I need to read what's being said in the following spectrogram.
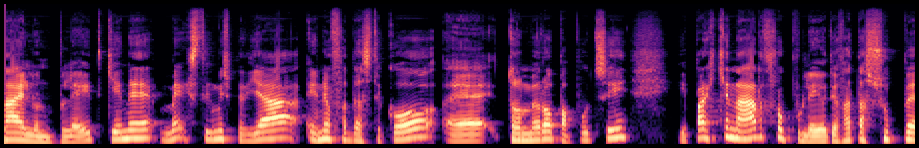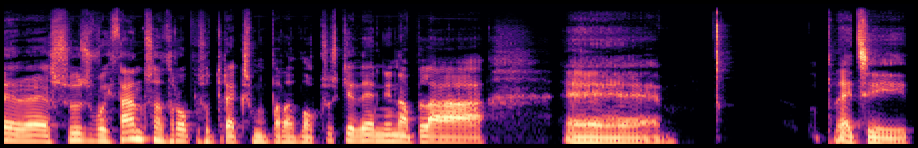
nylon plate και είναι μέχρι στιγμής παιδιά είναι φανταστικό, ε, τρομερό παπούτσι. Υπάρχει και ένα άρθρο που λέει ότι αυτά τα super shoes βοηθάνε τους ανθρώπους στο τρέξιμο παραδόξους και δεν είναι απλά ε, έτσι,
